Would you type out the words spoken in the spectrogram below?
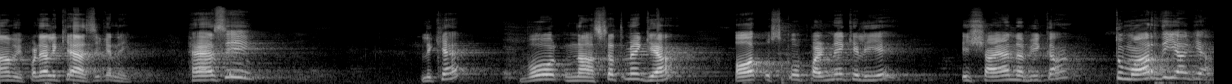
हाँ भाई पढ़िया लिखा है सी कि नहीं? है सी लिखा वो नासरत में गया और उसको पढ़ने के लिए ईशाया नबी का तुमार दिया गया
